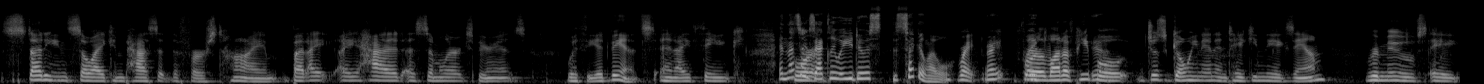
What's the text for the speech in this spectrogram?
studying so I can pass it the first time. But I, I had a similar experience with the advanced, and I think And that's for- exactly what you do the second level. Right. Right. For a lot of people, just going in and taking the exam removes a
